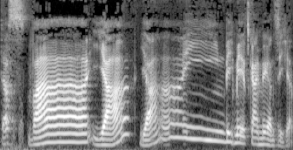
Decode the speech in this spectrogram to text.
Das war, ja, ja, bin ich mir jetzt gar nicht mehr ganz sicher.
